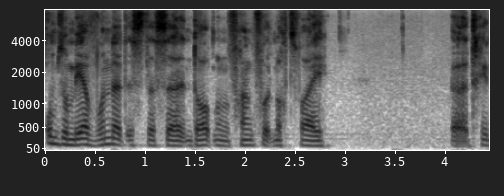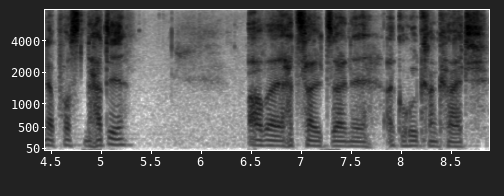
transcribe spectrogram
umso mehr wundert, ist, dass er in Dortmund und Frankfurt noch zwei äh, Trainerposten hatte. Aber er hat halt seine Alkoholkrankheit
